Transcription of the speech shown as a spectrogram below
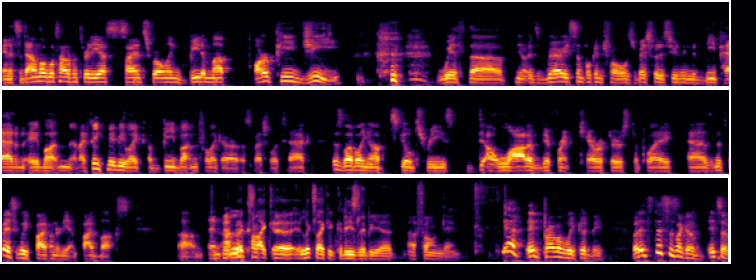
and it's a downloadable title for 3DS, side-scrolling beat 'em up RPG. with uh, you know, it's very simple controls. You're basically just using the D-pad and A button, and I think maybe like a B button for like a, a special attack. There's leveling up, skill trees, a lot of different characters to play as, and it's basically 500 yen, five bucks. Um, and it looks talk- like a, it looks like it could easily be a, a phone game. Yeah, it probably could be, but it's this is like a it's a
